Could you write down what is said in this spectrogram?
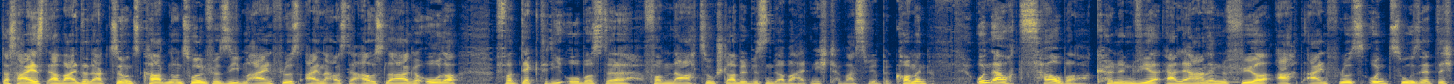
das heißt erweiterte Aktionskarten uns holen für sieben Einfluss, eine aus der Auslage oder verdeckt die oberste vom Nachzugstapel, wissen wir aber halt nicht, was wir bekommen. Und auch Zauber können wir erlernen für acht Einfluss und zusätzlich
